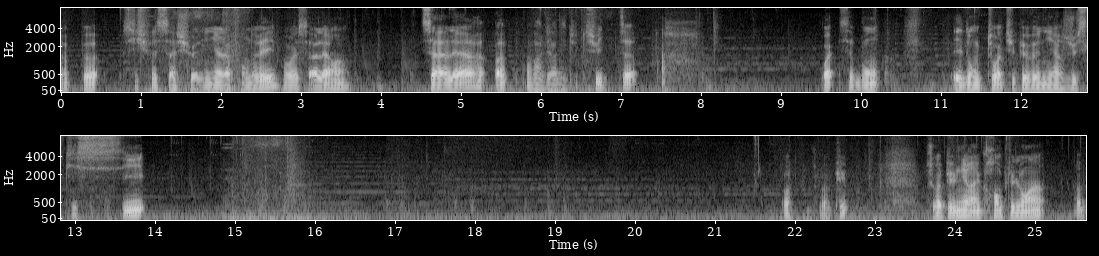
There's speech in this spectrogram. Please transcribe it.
Hop. Si je fais ça, je suis aligné à la fonderie. Ouais, ça a l'air. Hein. Ça a l'air. Hop, on va regarder tout de suite. Ouais, c'est bon. Et donc, toi, tu peux venir jusqu'ici. J'aurais pu... venir un cran plus loin. Hop.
